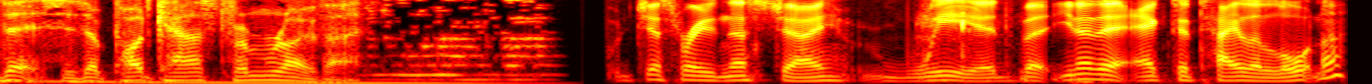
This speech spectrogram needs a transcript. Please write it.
This is a podcast from Rova. Just reading this, Jay. Weird, but you know that actor Taylor Lautner?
